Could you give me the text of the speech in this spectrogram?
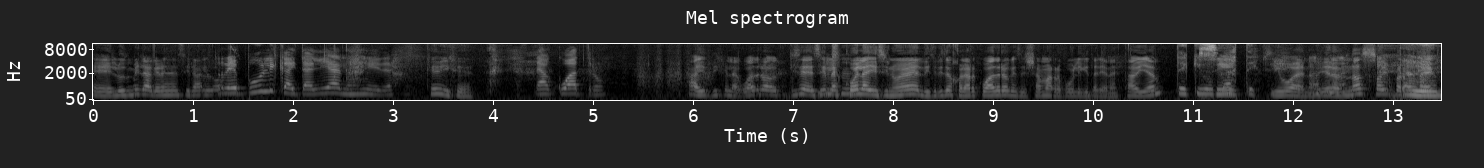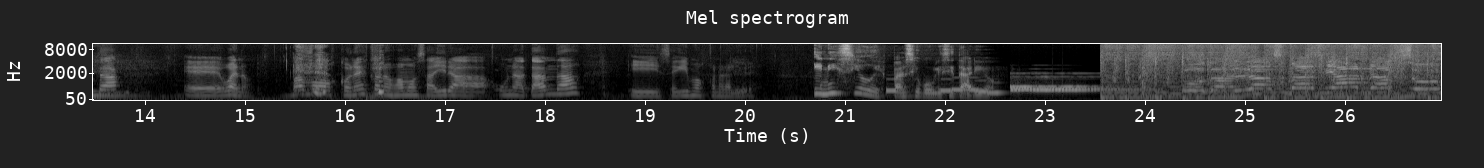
Eh, Ludmila, ¿querés decir algo? República Italiana era. ¿Qué dije? La 4. Ay, dije la 4. Quise decir la escuela 19, el distrito escolar 4 que se llama República Italiana. ¿Está bien? Te equivocaste. Y bueno, vieron, no soy perfecta. Eh, bueno, vamos con esto, nos vamos a ir a una tanda y seguimos con hora libre. Inicio espacio publicitario. Todas las mañanas son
